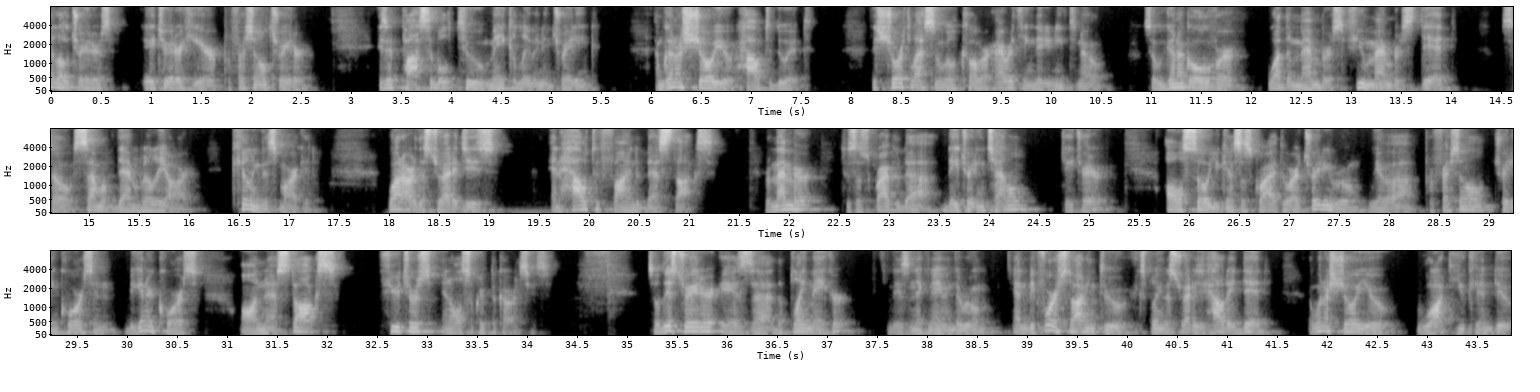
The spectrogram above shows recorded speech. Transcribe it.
Hello, traders. J Trader here, professional trader. Is it possible to make a living in trading? I'm going to show you how to do it. This short lesson will cover everything that you need to know. So we're going to go over what the members, few members did. So some of them really are killing this market. What are the strategies and how to find the best stocks? Remember to subscribe to the day trading channel, J Trader. Also, you can subscribe to our trading room. We have a professional trading course and beginner course on uh, stocks, futures, and also cryptocurrencies. So this trader is uh, the playmaker, his nickname in the room. And before starting to explain the strategy, how they did, I want to show you what you can do.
